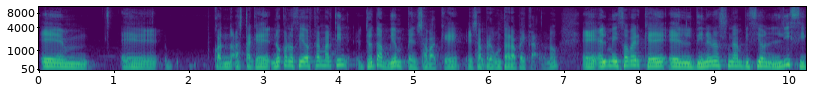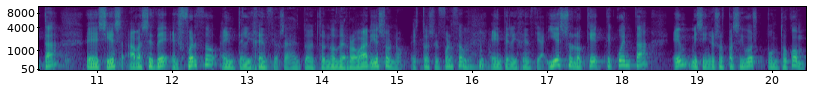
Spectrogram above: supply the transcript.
Eh, eh, cuando, hasta que no conocía a Oscar Martín, yo también pensaba que esa pregunta era pecado. ¿no? Eh, él me hizo ver que el dinero es una ambición lícita eh, si es a base de esfuerzo e inteligencia. O sea, esto, no de robar y eso no. Esto es esfuerzo e inteligencia. Y eso es lo que te cuenta en misingresospasivos.com.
